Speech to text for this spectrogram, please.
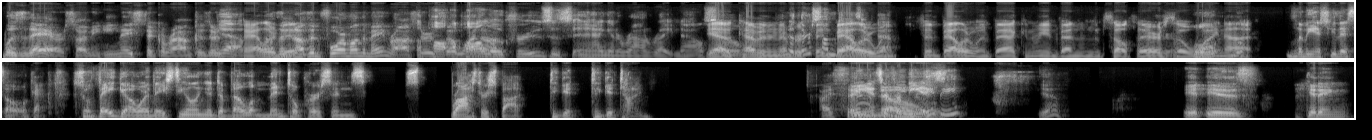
was there, so I mean, he may stick around because there's Yeah. Nothing, nothing for him on the main roster. Apo- so Apollo? Crews is hanging around right now. Yeah, so, Kevin. you know, Remember, Finn some Balor like that. went. Finn Balor went back and reinvented himself there. Sure. So Well, why well, not? Let me ask you this though. Okay. So they go, are they stealing a developmental person's roster spot to get to get time? I say The answer no. for me is- Maybe. Yeah. it is getting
